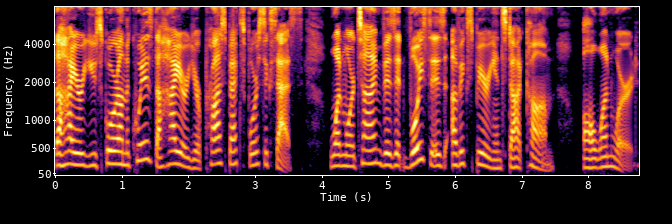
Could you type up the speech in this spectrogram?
The higher you score on the quiz, the higher your prospects for success. One more time, visit voicesofexperience.com. All one word.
